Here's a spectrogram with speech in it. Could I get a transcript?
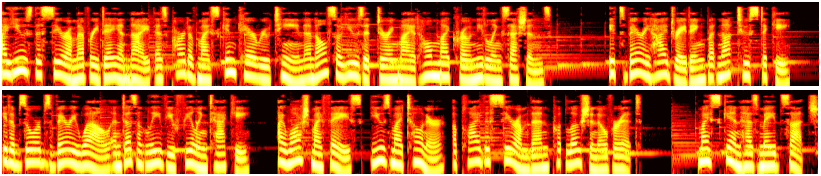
I use this serum every day and night as part of my skincare routine and also use it during my at-home micro-needling sessions. It's very hydrating but not too sticky. It absorbs very well and doesn't leave you feeling tacky. I wash my face, use my toner, apply this serum then put lotion over it. My skin has made such.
